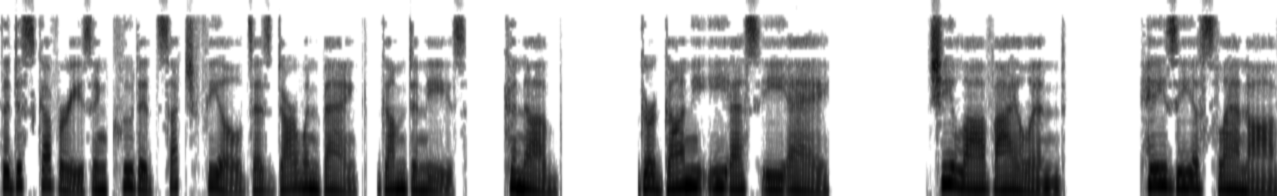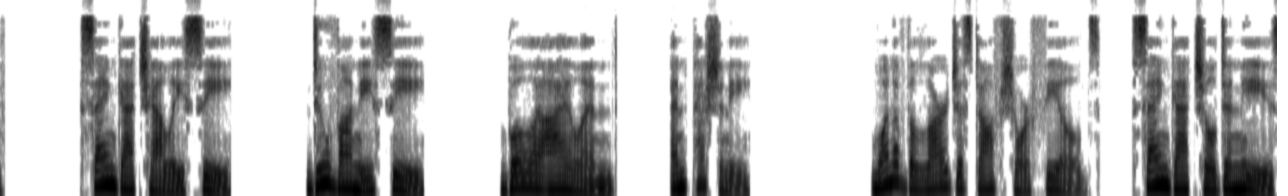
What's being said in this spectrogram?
The discoveries included such fields as Darwin Bank, Gum Deniz, Kanub, Gorgani Esea, Chilov Island. Hazi Aslanov. Sangachali Sea. Duvani Sea. Bulla Island. And Peshini. One of the largest offshore fields, Sangachal Deniz,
